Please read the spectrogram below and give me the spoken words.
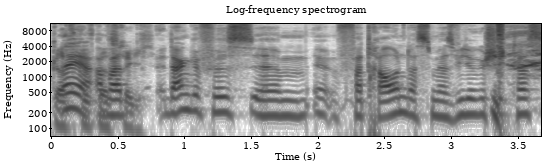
Ganz, Naja, ganz, ganz aber schrecklich. danke fürs ähm, äh, Vertrauen, dass du mir das Video geschickt hast.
